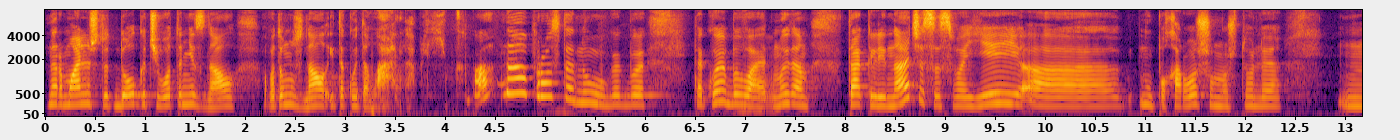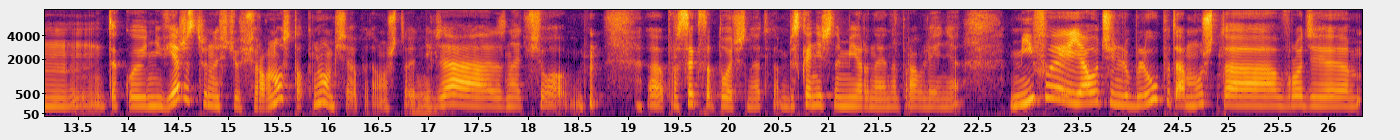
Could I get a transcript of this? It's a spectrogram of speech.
нормально, что ты долго чего-то не знал, а потом узнал, и такой, да ладно, блин, ладно, просто, ну, как бы, такое бывает. Мы там так или иначе со своей, а, ну, по-хорошему, что ли, такой невежественностью все равно столкнемся, потому что нельзя знать все про секса точно, это там бесконечно мерное направление. Мифы я очень люблю, потому что вроде,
